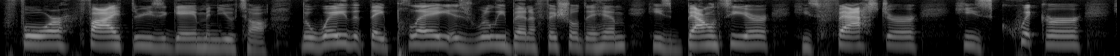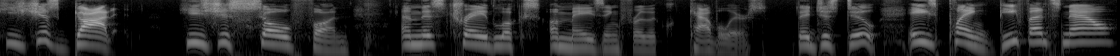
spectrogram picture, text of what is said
four, five threes a game in Utah. The way that they play is really beneficial to him. He's bouncier, he's faster, he's quicker. He's just got it. He's just so fun. And this trade looks amazing for the Cavaliers. They just do. He's playing defense now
